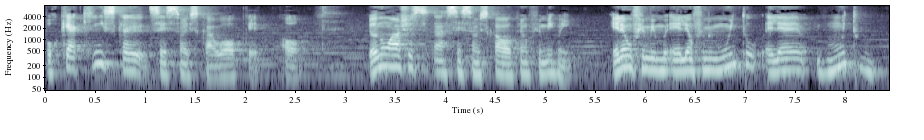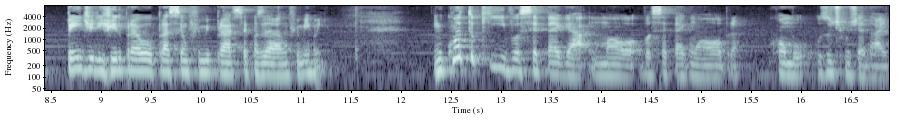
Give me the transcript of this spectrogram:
Porque aqui em Ascensão Skywalker, ó, eu não acho Ascensão Skywalker um filme ruim. Ele é um filme, ele é um filme muito, ele é muito bem dirigido para ser um filme para ser considerado um filme ruim. Enquanto que você pega uma você pega uma obra como Os Últimos Jedi,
